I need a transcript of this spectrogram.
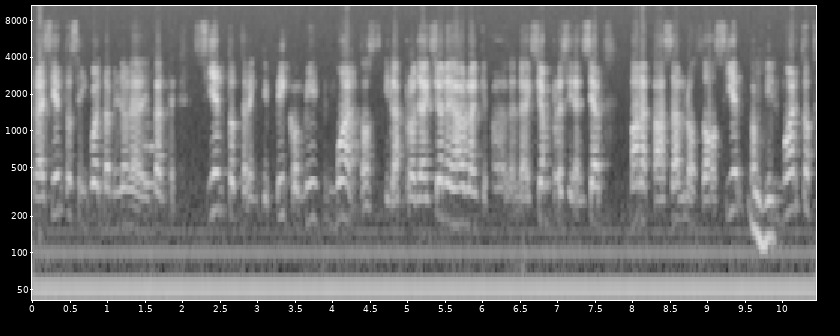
350 millones de habitantes, 130 y pico mil muertos y las proyecciones hablan que para la elección presidencial van a pasar los 200 mil muertos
